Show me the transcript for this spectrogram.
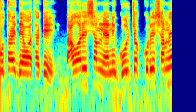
কোথায় দেওয়া থাকে। টাওয়ারের সামনে মানে গোল চক্করের সামনে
